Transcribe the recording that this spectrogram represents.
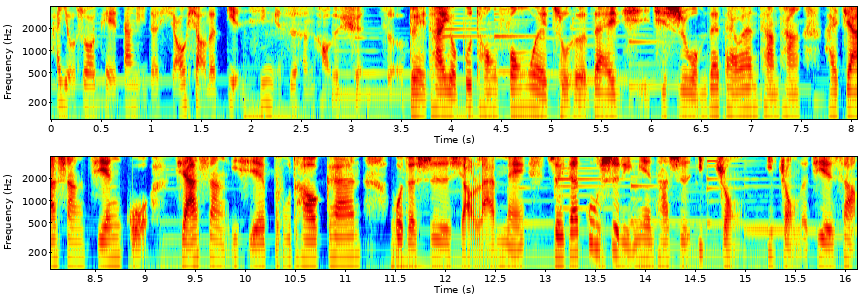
它有时候可以当你的小小的点心，也是很好的选择。对，它有不同风味组合在一起。其实我们在台湾常常还加上坚果，加上一些葡萄干或者是小蓝莓，所以在故事里面它是一种。一种的介绍，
